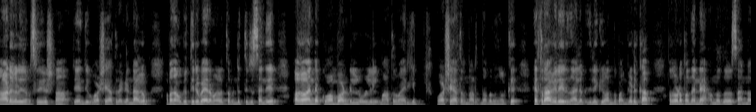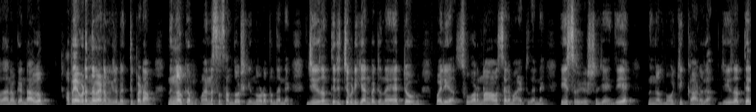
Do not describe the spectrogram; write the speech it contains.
നാടുകളിലും ശ്രീകൃഷ്ണ ജയന്തി ഘോഷയാത്രയൊക്കെ ഉണ്ടാകും. അപ്പോൾ നമുക്ക് തിരുപേരമംഗലത്തപ്പന്റെ തിരുസന്നിധിയിൽ ഭഗവാന്റെ കോമ്പൗണ്ടിനുള്ളിൽ മാത്രമായിരിക്കും ഘോഷയാത്ര നടത്തുന്നത്. അപ്പോൾ നിങ്ങൾക്ക് എത്ര അകലെ ഇരുന്നാലും ഇതിലേക്ക് വന്ന് പങ്കെടുക്കാം. അതോടൊപ്പം തന്നെ അന്നത്തെ ദിവസം അന്നദാനമൊക്കെ ഉണ്ടാകും. അപ്പോൾ എവിടെ നിന്ന് വേണമെങ്കിലും എത്തിപ്പെടാം. നിങ്ങൾക്ക് മനസ്സ് സന്തോഷിക്കുന്നതോടൊപ്പം തന്നെ ജീവിതം തിരിച്ചു പിടിക്കാൻ പറ്റുന്ന ഏറ്റവും വലിയ സുവർണാവസരമായിട്ട് തന്നെ ഈ ശ്രീകൃഷ്ണ ജയന്തിയെ നിങ്ങൾ നോക്കിക്കാണുക. ജീവിതത്തിൽ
